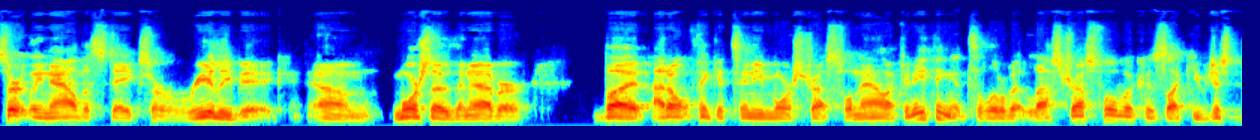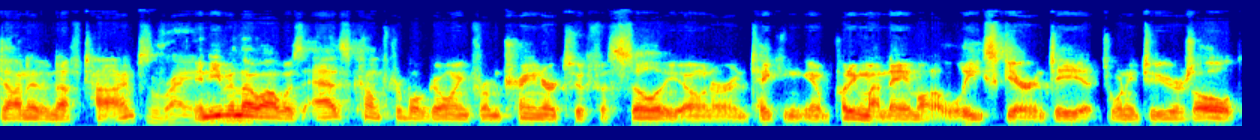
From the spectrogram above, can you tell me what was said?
certainly now the stakes are really big, um, more so than ever. But I don't think it's any more stressful now. If anything, it's a little bit less stressful because like you've just done it enough times. Right. And even though I was as comfortable going from trainer to facility owner and taking, you know, putting my name on a lease guarantee at 22 years old,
